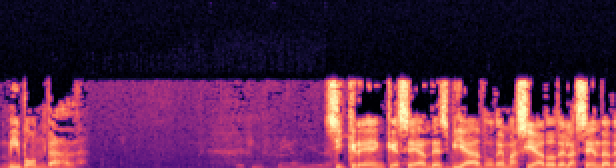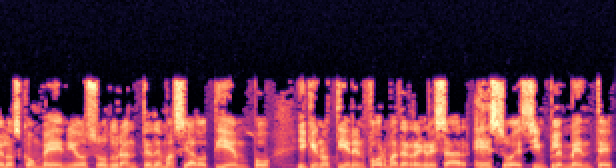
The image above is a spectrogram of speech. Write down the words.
mi bondad. Si creen que se han desviado demasiado de la senda de los convenios o durante demasiado tiempo y que no tienen forma de regresar, eso es simplemente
